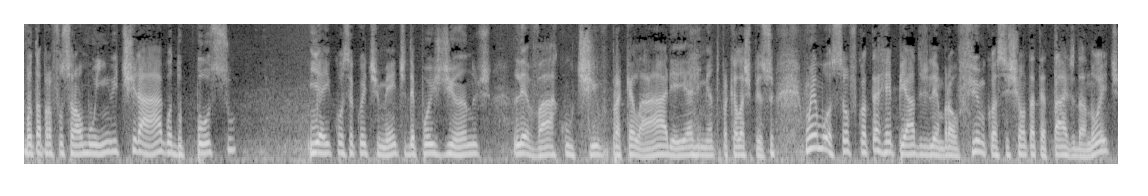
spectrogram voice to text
botar para funcionar o moinho e tirar a água do poço e aí, consequentemente, depois de anos, levar cultivo para aquela área e alimento para aquelas pessoas. Uma emoção, ficou até arrepiado de lembrar o filme que eu assisti ontem até tarde da noite.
